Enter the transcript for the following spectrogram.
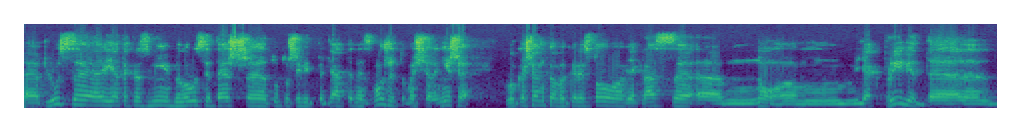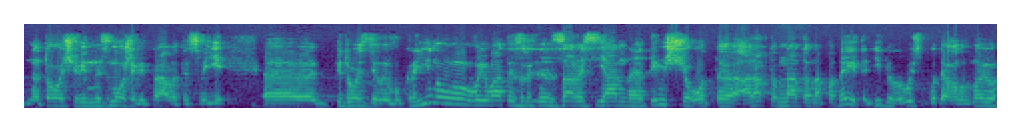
Е, Плюс е, я так розумію, білоруси теж е, тут уже відпетляти не зможуть, тому що раніше. Лукашенко використовував якраз е, ем, ну ем, як привід е, на того, що він не зможе відправити свої е, підрозділи в Україну воювати за росіян, тим, що от а раптом НАТО нападе, і тоді Білорусь буде головною,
